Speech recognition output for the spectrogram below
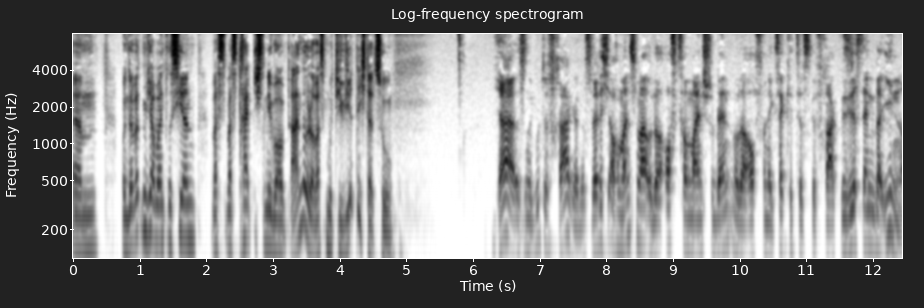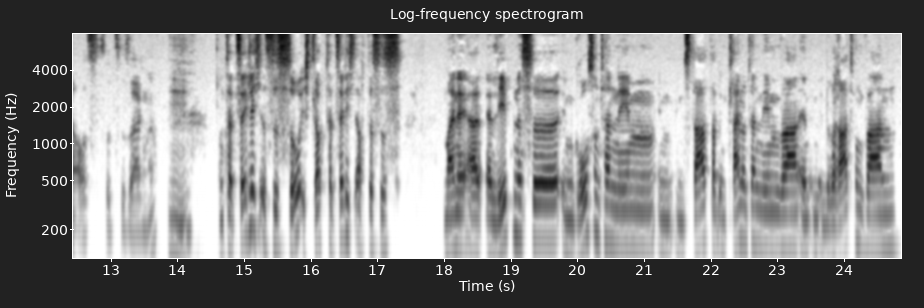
Ähm, und da wird mich aber interessieren, was, was treibt dich denn überhaupt an oder was motiviert dich dazu? Ja, ist eine gute Frage. Das werde ich auch manchmal oder oft von meinen Studenten oder auch von Executives gefragt. Wie sieht das denn bei Ihnen aus, sozusagen? Ne? Mhm. Und tatsächlich ist es so, ich glaube tatsächlich auch, dass es meine er Erlebnisse im Großunternehmen, im, im Startup, im Kleinunternehmen waren, in, in der Beratung waren,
